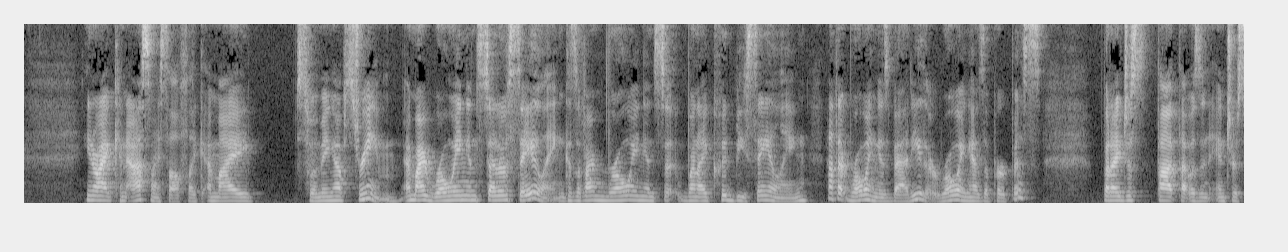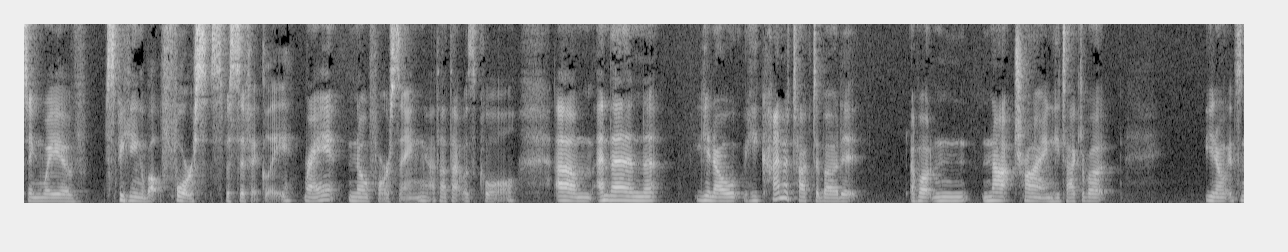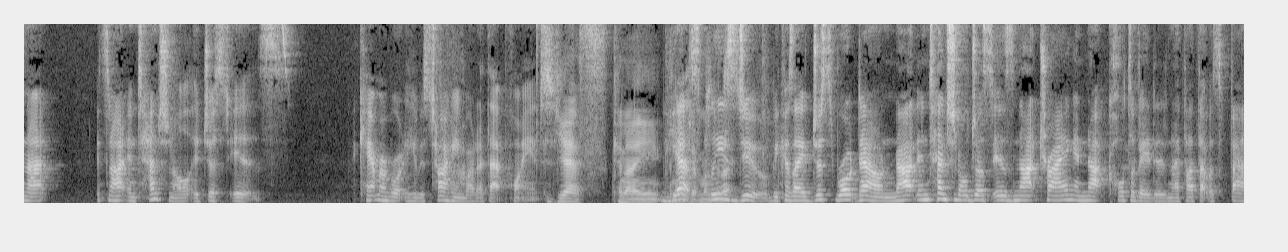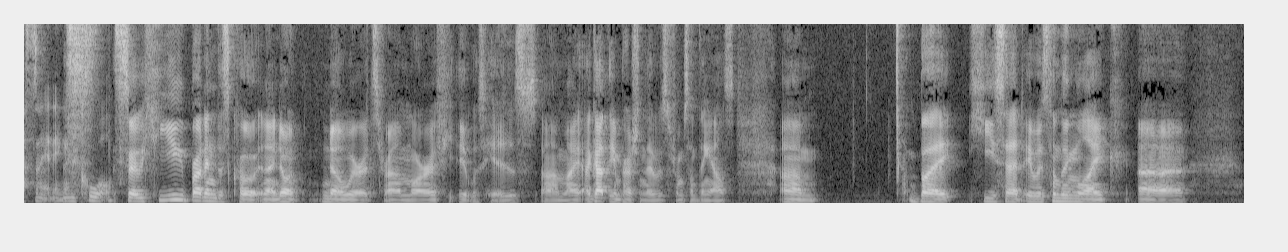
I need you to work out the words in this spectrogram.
you know, I can ask myself, like, am I swimming upstream? Am I rowing instead of sailing? Because if I'm rowing instead when I could be sailing, not that rowing is bad either. Rowing has a purpose, but I just thought that was an interesting way of speaking about force specifically, right? No forcing. I thought that was cool. Um, and then, you know, he kind of talked about it about n- not trying. He talked about, you know, it's not it's not intentional. It just is can't remember what he was talking about at that point. Yes. Can I? Can yes, I please do because I just wrote down not intentional just is not trying and not cultivated and I thought that was fascinating and cool. So he brought in this quote, and I don't know where it's from or if it was his. Um, I, I got the impression that it was from something else. Um, but he said it was something like, uh,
